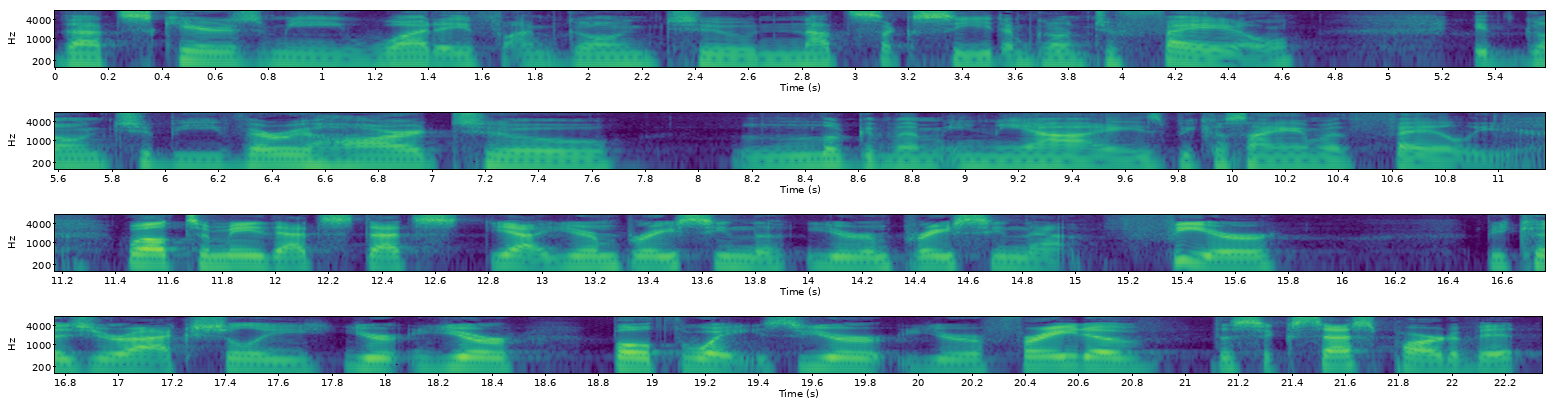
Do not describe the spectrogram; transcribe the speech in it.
That scares me. What if I'm going to not succeed? I'm going to fail. It's going to be very hard to look them in the eyes because I am a failure. well to me that's that's yeah you're embracing the you're embracing that fear because you're actually you're you're both ways you're you're afraid of the success part of it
